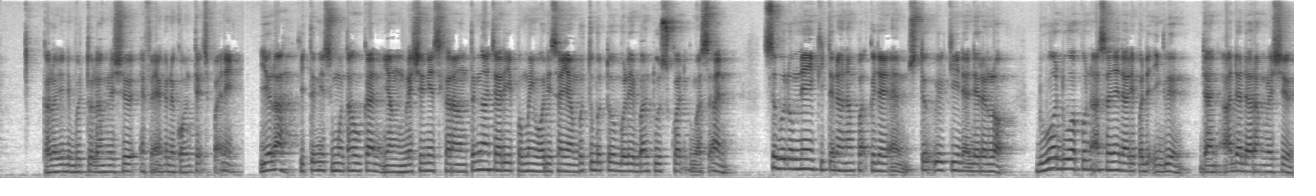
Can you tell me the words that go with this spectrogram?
kalau ini betul lah Malaysia, FAM kena kontak cepat ni. Yelah, kita ni semua tahu kan yang Malaysia ni sekarang tengah cari pemain warisan yang betul-betul boleh bantu skuad kebangsaan. Sebelum ni, kita dah nampak kejayaan Stuart Wilkie dan Darren Lock. Dua-dua pun asalnya daripada England dan ada darah Malaysia.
